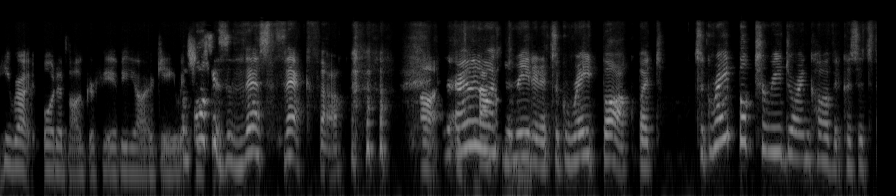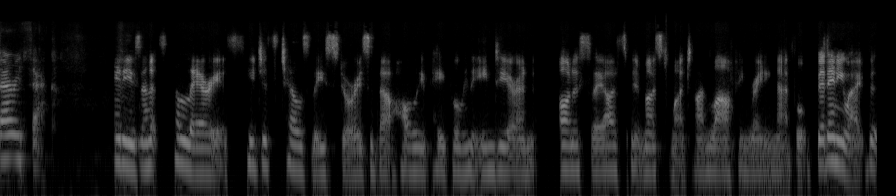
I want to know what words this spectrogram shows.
he wrote autobiography of a yogi. Which the book is, is this thick, though. uh, Anyone want to read it, it's a great book, but it's a great book to read during COVID because it's very thick. It is, and it's hilarious. He just tells these stories about holy people in India, and honestly, I spent most of my time laughing reading that book. But anyway, but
